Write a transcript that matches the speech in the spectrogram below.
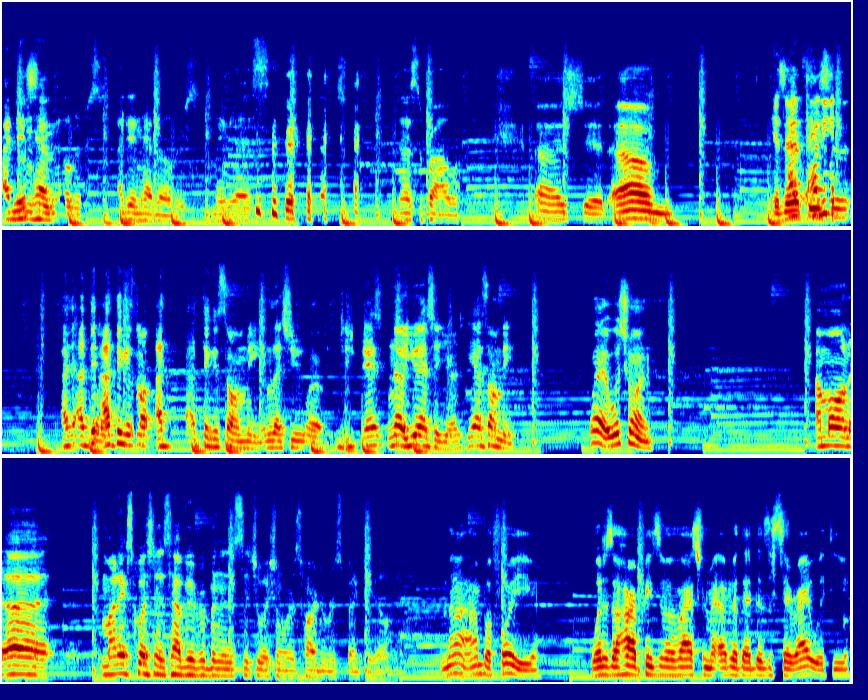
I didn't have elders. I didn't have elders. Maybe that's that's the problem. oh shit. Um, is there a Have- have piece of I, I think I think it's on. I, I think it's on me. Unless you, you ans- no, you answered yours. Yeah, it's on me. wait? Which one? I'm on. Uh, my next question is: Have you ever been in a situation where it's hard to respect your elder? No, I'm before you. What is a hard piece of advice from an elder that doesn't sit right with you?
